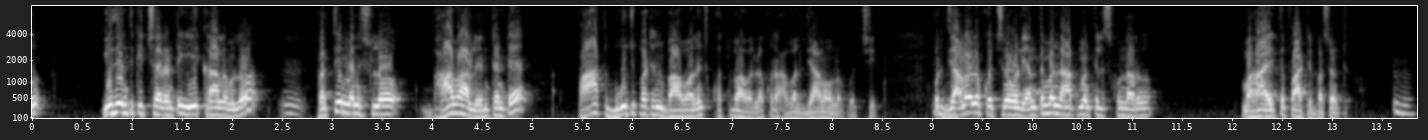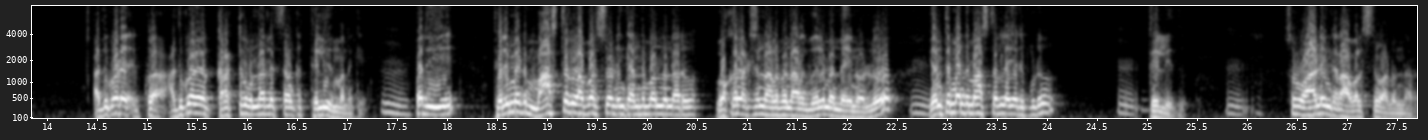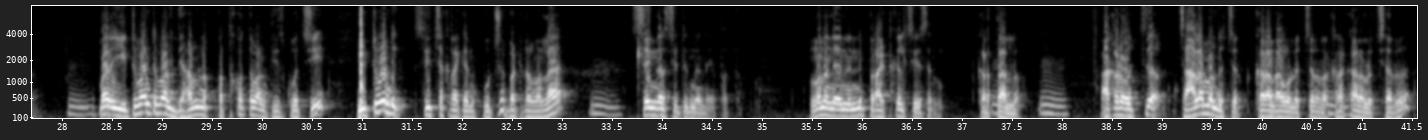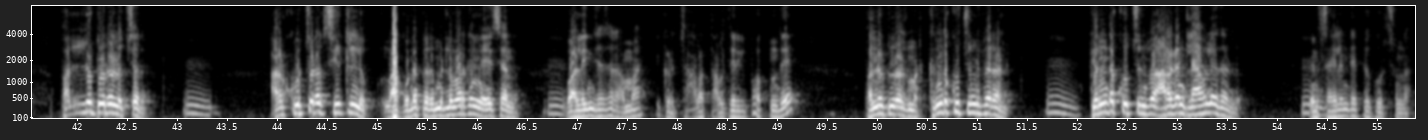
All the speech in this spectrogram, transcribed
ఇది ఎందుకు ఇచ్చారంటే ఈ కాలంలో ప్రతి మనిషిలో భావాలు ఏంటంటే పాత బూజు పట్టిన భావాల నుంచి కొత్త భావాల్లోకి రావాలి ధ్యానంలోకి వచ్చి. ఇప్పుడు ధ్యానంలోకి వచ్చిన వాళ్ళు ఎంతమంది ఆత్మని తెలుసుకున్నారు? మహా అయితే ఫార్టీ పర్సెంట్. అది కూడా అది కూడా కరెక్ట్గా ఉన్నారు సంగతి తెలియదు మనకి. మరి పిరమిడ్ మాస్టర్ లవర్స్ వాళ్ళు ఇంకెంతమంది ఉన్నారు? ఒక లక్ష నలభై నాలుగు వేల మంది అయిన వాళ్ళు ఎంతమంది మాస్టర్లు అయ్యారు ఇప్పుడు? తెలీదు. సో వాళ్ళు ఇంకా రావాల్సిన వాళ్ళు ఉన్నారు. మరి ఇటువంటి వాళ్ళు ధ్యానంలో కొత్త కొత్త వాళ్ళని తీసుకొచ్చి ఇటువంటి శ్రీచక్ర కింద కూర్చోబెట్టడం వల్ల సింగల్ సిట్టింగ్ అయిపోతారు మొన్న నేను అన్ని ప్రాక్టికల్ చేశాను కడతాల్లో అక్కడ వచ్చి చాలా మంది వచ్చారు. కన్నడ వాళ్ళు వచ్చారు రకరకాల వాళ్ళు వచ్చారు. పల్లెటూరు వాళ్ళు వచ్చారు. అక్కడ కూర్చోడానికి సీట్లు లేవు. నాకున్న పిరమిడ్ల వరకు నేను వేసాను వాళ్ళు ఏం చేశారు? అమ్మా ఇక్కడ చాలా తల తిరిగిపోతుంది. పల్లెటూరు అనమాట కింద కూర్చుండిపోయారు వాళ్ళు. కింద కూర్చుని అరగంట లేవలేదు వాళ్ళు. నేను సైలెంట్ అయిపోయి కూర్చున్నా.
